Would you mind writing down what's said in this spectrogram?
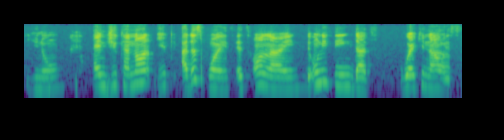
you know, and you cannot, you at this point, it's online. The only thing that's working now is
